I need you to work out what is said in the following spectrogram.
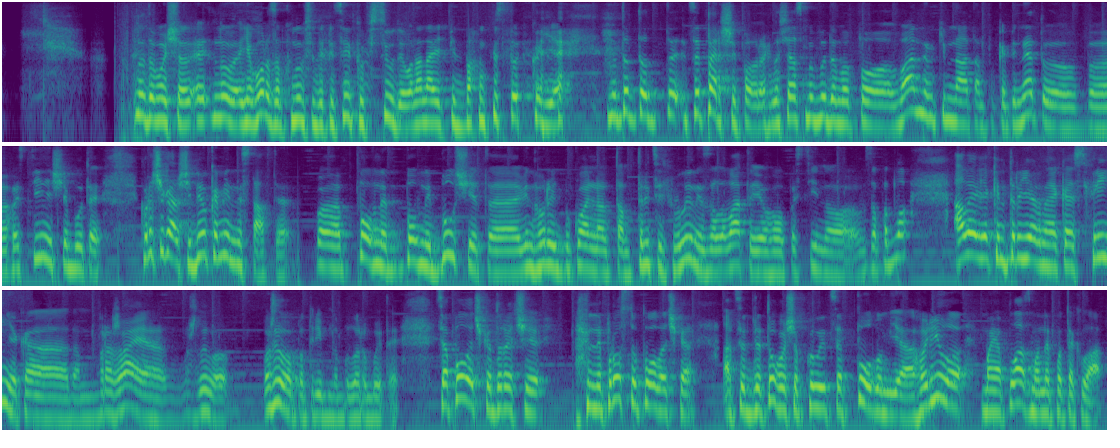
Ну, тому що е, ну, Єгор запхнув сюди підсвітку всюди, вона навіть під стойкою є. Ну, тобто, це перший поверх. Зараз ми будемо по ванним кімнатам, по кабінету, в гостині ще бути. Коротше кажучи, біокамін не ставте. Е, Повне, повний булшіт. е, Він горить буквально там 30 хвилин і заливати його постійно в западло. Але як інтер'єрна якась хрінь, яка там вражає, можливо. Можливо, потрібно було робити. Ця полочка, до речі, не просто полочка, а це для того, щоб коли це полум'я горіло, моя плазма не потекла.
